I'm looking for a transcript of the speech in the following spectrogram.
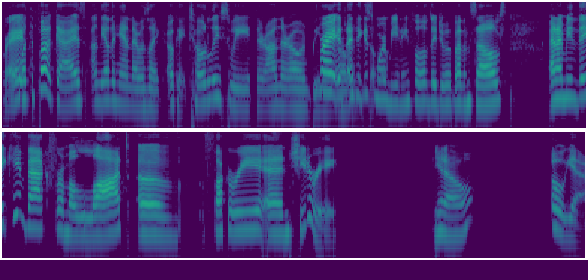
Right. what the fuck, guys? On the other hand, I was like, okay, totally sweet. They're on their own. beating right. I think it's more meaningful if they do it by themselves. And I mean, they came back from a lot of fuckery and cheatery. You know, Oh yeah.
